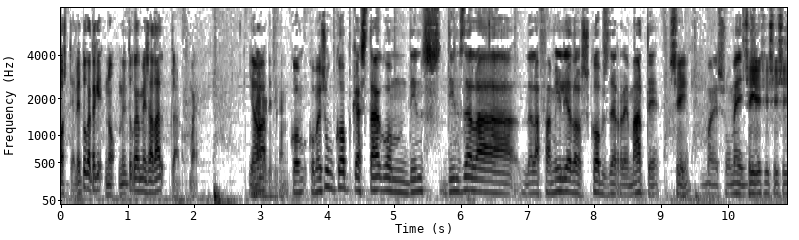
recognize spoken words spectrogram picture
Hòstia, l'he tocat aquí? No, m'he tocat més a dalt? Claro, bueno. I Ja, com, com és un cop que està com dins, dins de, la, de la família dels cops de remate, Sí, més o menys, sí, sí, sí, sí,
